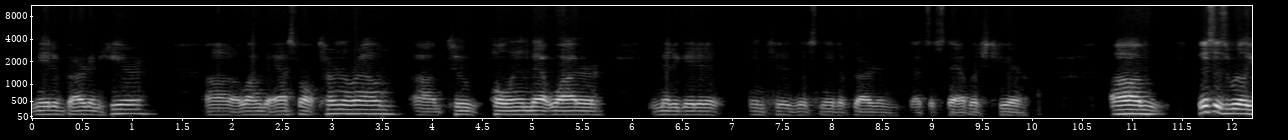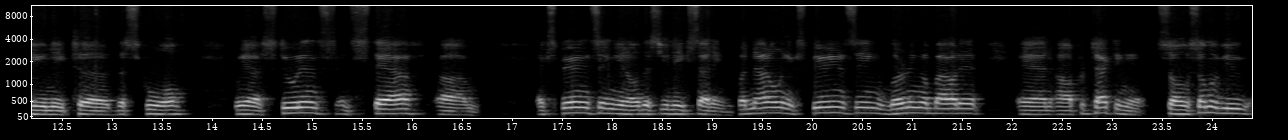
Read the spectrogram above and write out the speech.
native garden here uh, along the asphalt turnaround um, to pull in that water, mitigate it into this native garden that's established here. Um, this is really unique to the school we have students and staff um, experiencing, you know, this unique setting, but not only experiencing, learning about it, and uh, protecting it. So some of you,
